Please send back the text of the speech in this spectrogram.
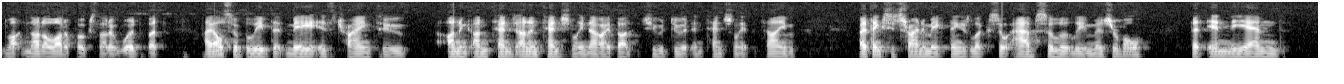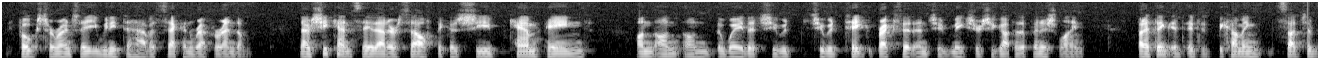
not a lot of folks thought it would, but I also believe that May is trying to un, unintentionally now. I thought she would do it intentionally at the time. I think she's trying to make things look so absolutely miserable that in the end, folks turn around and say we need to have a second referendum. Now she can't say that herself because she campaigned on, on, on the way that she would she would take Brexit and she'd make sure she got to the finish line. But I think it, it's becoming such a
